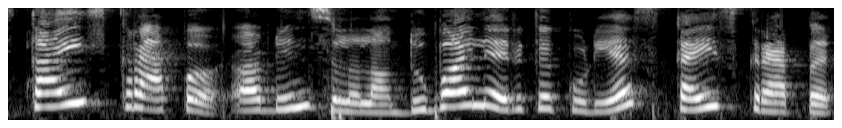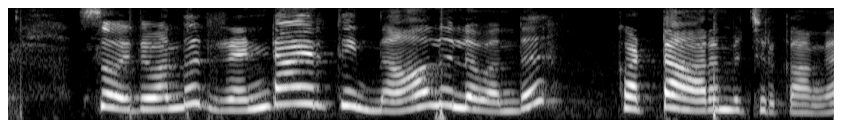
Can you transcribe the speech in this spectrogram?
ஸ்கை ஸ்கிராப்பர் அப்படின்னு சொல்லலாம். துபாயில் இருக்கக்கூடிய ஸ்கை ஸ்கிராப்பர் ஸோ இது வந்து ரெண்டாயிரத்தி நாலில் வந்து கட்ட ஆரம்பிச்சிருக்காங்க.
